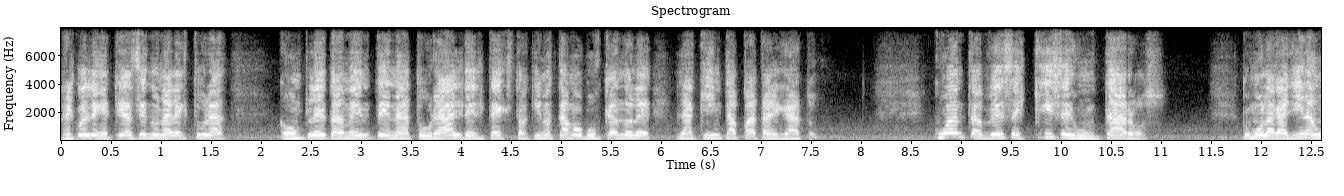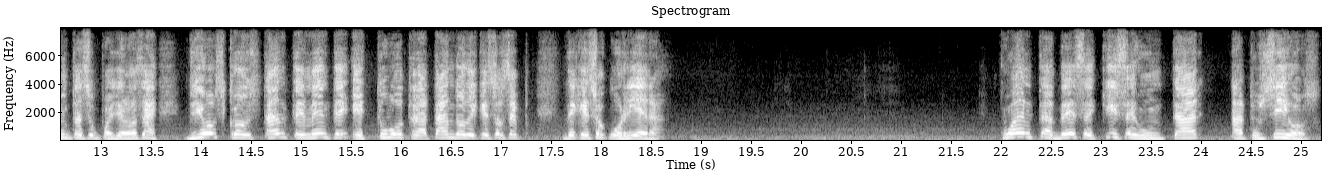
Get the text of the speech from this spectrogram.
Recuerden, estoy haciendo una lectura completamente natural del texto. Aquí no estamos buscándole la quinta pata al gato. ¿Cuántas veces quise juntaros? Como la gallina junta su polluelo. O sea, Dios constantemente estuvo tratando de que eso, se, de que eso ocurriera. ¿Cuántas veces quise juntar a tus hijos?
